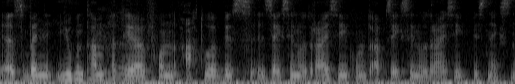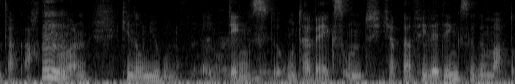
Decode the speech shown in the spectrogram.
Also beim Jugendamt hat er von 8 Uhr bis 16.30 Uhr und ab 16.30 Uhr bis nächsten Tag 8 Uhr mhm. waren Kinder- und Jugenddings unterwegs. Und ich habe da viele Dinge gemacht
